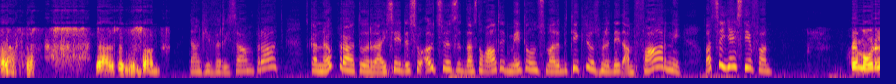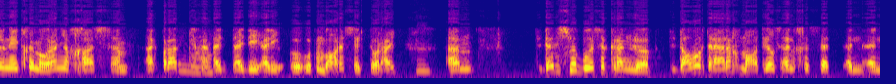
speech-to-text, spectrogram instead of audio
ja, dis interessant. Dankie vir die saampraat. Ons kan nou praat oor hy sê dis so oud soos dit was nog altyd met ons, maar dit beteken nie ons moet dit net aanvaar nie. Wat sê jy Stefan? Goeiemôre net, goeiemôre aan jou gas. Um, ek praat uit uit die uit die openbare sektor uit. Hm. Ehm um, dit is so bose kringloop. Daar word regtig maatreëls ingesit in in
